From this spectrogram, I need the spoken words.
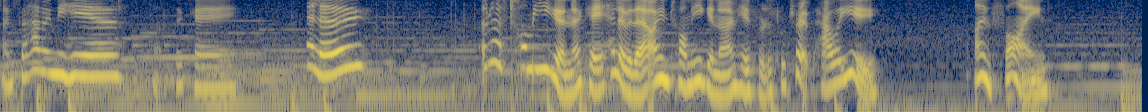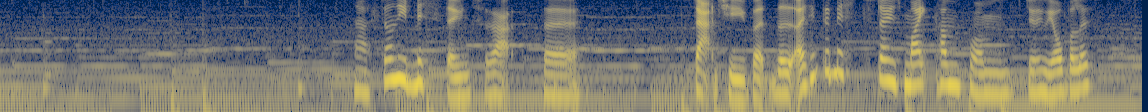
Thanks for having me here. That's okay. Hello. Oh, that's Tom Egan. Okay, hello there. I'm Tom Egan and I'm here for a little trip. How are you? I'm fine. Now, I still need mist stones for that uh, statue, but the I think the mist stones might come from doing the obelisks.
